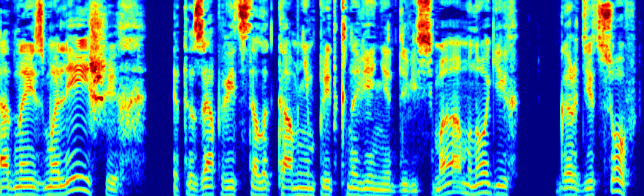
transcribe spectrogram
Одна из малейших, эта заповедь стала камнем преткновения для весьма многих гордецов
